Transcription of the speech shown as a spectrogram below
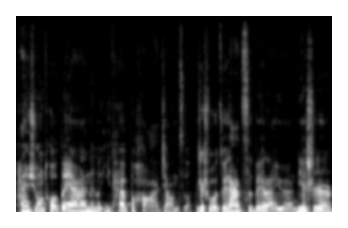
含胸驼背啊，那个仪态不好啊，这样子，这是我最大自卑来源，也是。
